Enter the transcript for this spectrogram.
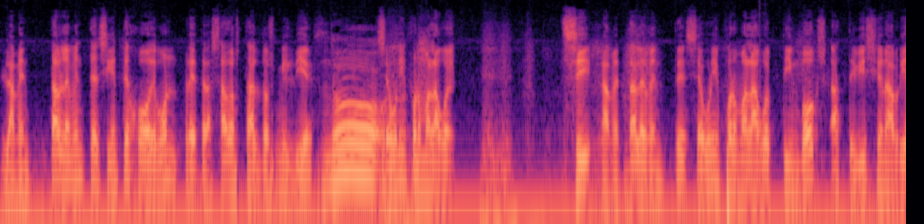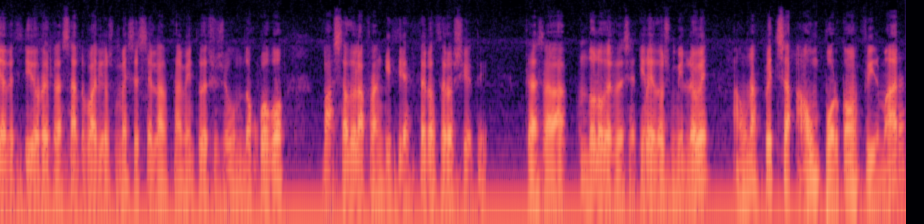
lamentablemente el siguiente juego de Bond retrasado hasta el 2010. No. Según informa la web. Sí, lamentablemente. Según informa la web Teambox, Activision habría decidido retrasar varios meses el lanzamiento de su segundo juego basado en la franquicia 007, trasladándolo desde septiembre de 2009 a una fecha aún por confirmar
